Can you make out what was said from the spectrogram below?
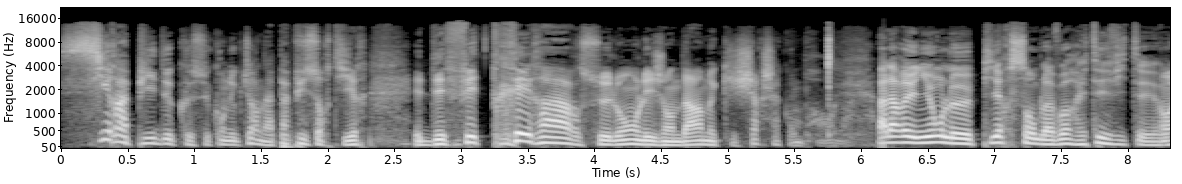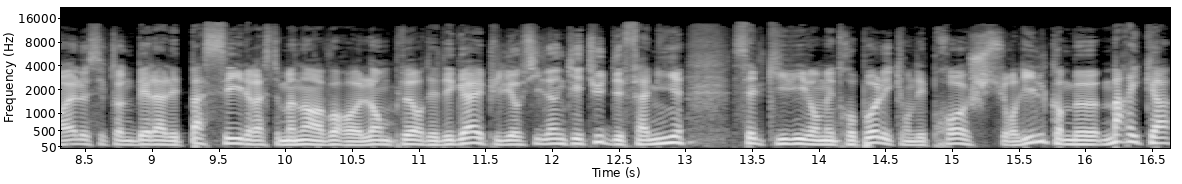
si rapide que ce conducteur n'a pas pu sortir. Des faits très rares selon les gendarmes qui cherchent à comprendre. À La Réunion, le pire semble avoir été évité. Hein. Ouais, le cyclone Bellal est passé. Il reste maintenant à voir euh, l'ampleur des dégâts. Et puis il y a aussi l'inquiétude des familles, celles qui vivent en métropole et qui ont des proches sur l'île, comme euh, Marika.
